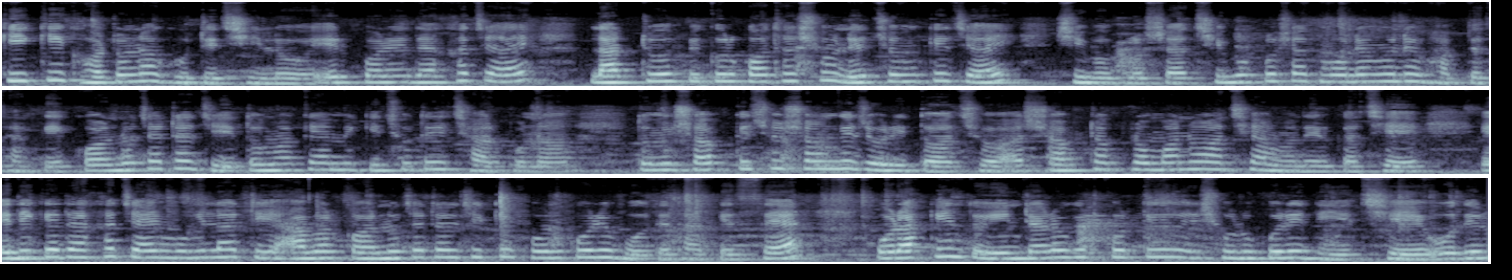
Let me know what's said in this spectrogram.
কি কি ঘটনা ঘটেছিল? এরপরে দেখা যায় লাড্ডু ও পিকুর কথা শুনে চমকে যায় শিবপ্রসাদ। শিবপ্রসাদ মনে মনে ভাবতে থাকে, কর্ণ চ্যাটার্জি, তোমাকে আমি কিছুতেই ছাড়বো না। তুমি সব কিছুর সঙ্গে জড়িত আছো, আর সবটা প্রমাণও আছে আমাদের কাছে। এদিকে দেখা যায় মহিলাটি আবার কর্ণ চ্যাটার্জিকে ফোন করে বলতে থাকে, স্যার, ওরা কিন্তু ইন্টারোগেট করতে শুরু করে দিয়েছে। ওদের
